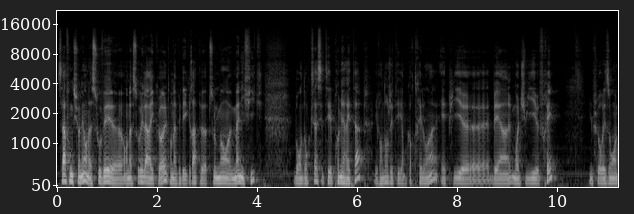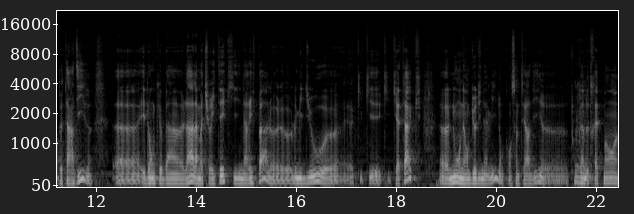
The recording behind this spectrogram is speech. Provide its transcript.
Ça a fonctionné. On a sauvé, on a sauvé la récolte. On avait des grappes absolument magnifiques. Bon, donc ça, c'était la première étape. Les vendanges étaient encore très loin. Et puis, ben, un mois de juillet frais, une floraison un peu tardive. Euh, et donc, ben, là, la maturité qui n'arrive pas, le, milieu euh, qui, qui, attaque. Euh, nous, on est en biodynamie, donc on s'interdit tout plein de mmh. traitements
